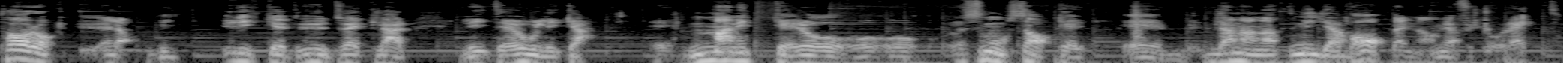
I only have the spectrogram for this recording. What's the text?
tar och, eller ja, vi riket utvecklar lite olika eh, manicker och, och, och små saker. Eh, bland annat nya vapen om jag förstår rätt.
